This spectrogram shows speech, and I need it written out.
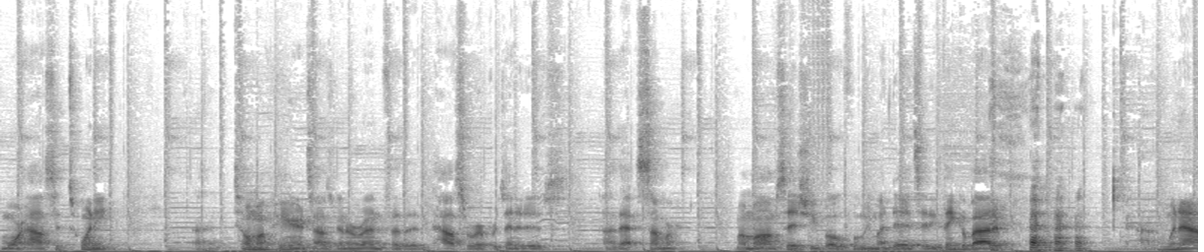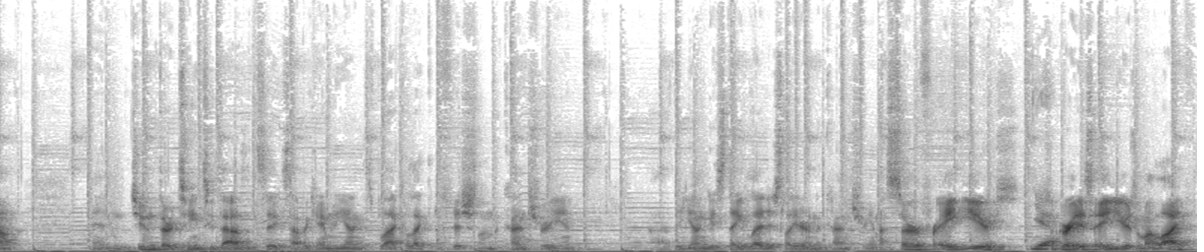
Morehouse at 20. Uh, told my parents I was going to run for the House of Representatives uh, that summer. My mom said she'd vote for me. My dad said he'd think about it. I went out, and June 13, 2006, I became the youngest black elected official in the country and uh, the youngest state legislator in the country. And I served for eight years, Yeah. the greatest eight years of my life.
